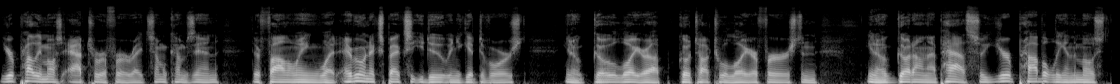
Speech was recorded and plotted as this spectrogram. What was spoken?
you're probably most apt to refer. Right? Someone comes in, they're following what everyone expects that you do when you get divorced. You know, go lawyer up, go talk to a lawyer first, and you know, go down that path. So you're probably in the most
